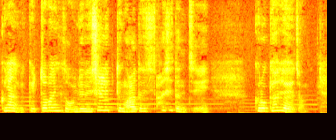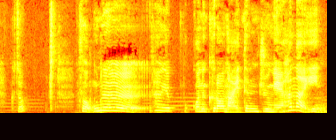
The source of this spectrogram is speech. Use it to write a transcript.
그냥 이렇게 짜바닝에서 올리는 실리프팅을 하든지 하시든지 그렇게 하셔야죠. 그죠? 그래서 오늘 사용해 볼 거는 그런 아이템 중에 하나인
